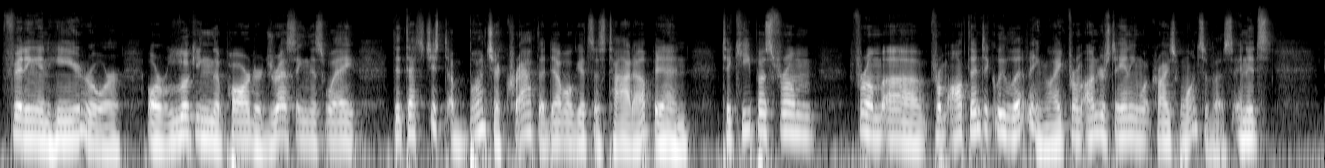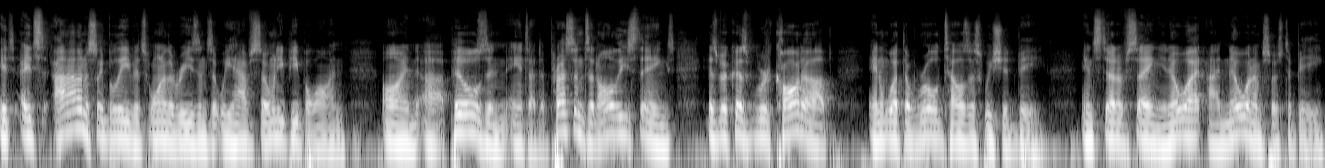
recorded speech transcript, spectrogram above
fitting in here or or looking the part or dressing this way, that that's just a bunch of crap the devil gets us tied up in to keep us from from uh, from authentically living, like from understanding what Christ wants of us. And it's it's it's I honestly believe it's one of the reasons that we have so many people on on uh, pills and antidepressants and all these things is because we're caught up in what the world tells us we should be. Instead of saying, you know what, I know what I'm supposed to be,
